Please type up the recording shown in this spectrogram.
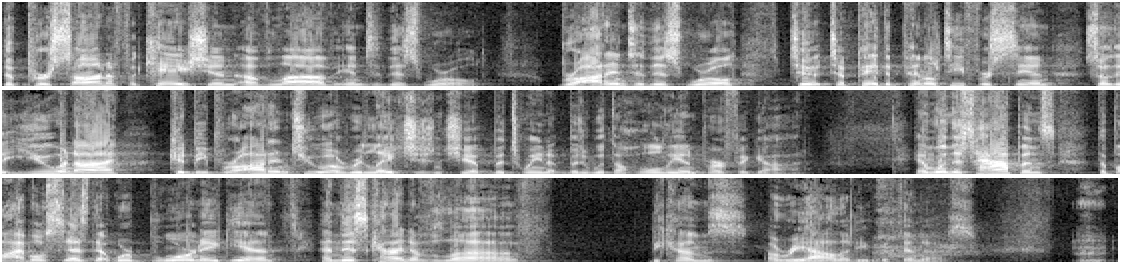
the personification of love into this world, brought into this world to, to pay the penalty for sin so that you and I could be brought into a relationship between with a holy and perfect God. And when this happens, the Bible says that we're born again, and this kind of love becomes a reality within us.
